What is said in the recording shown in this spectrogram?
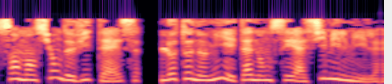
Sans mention de vitesse, l'autonomie est annoncée à 6000 milles.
